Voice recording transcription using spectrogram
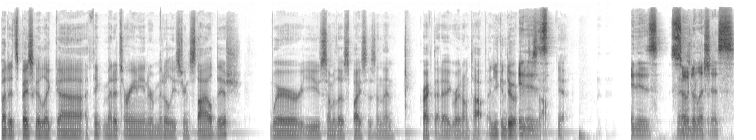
But it's basically like uh I think Mediterranean or Middle Eastern style dish where you use some of those spices and then crack that egg right on top. And you can do it It is style. Yeah. It is so really delicious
